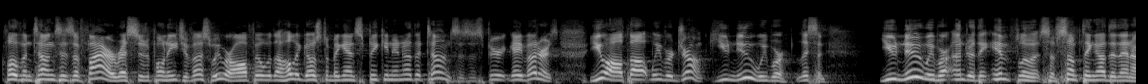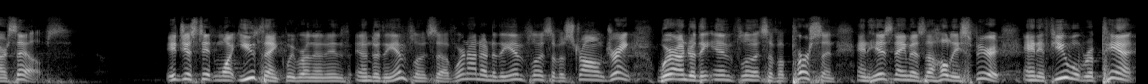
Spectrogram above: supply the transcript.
Cloven tongues as a fire rested upon each of us. We were all filled with the Holy Ghost and began speaking in other tongues as the Spirit gave utterance. You all thought we were drunk. You knew we were, listen, you knew we were under the influence of something other than ourselves. It just didn't what you think we were under the influence of. We're not under the influence of a strong drink. We're under the influence of a person, and his name is the Holy Spirit. And if you will repent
